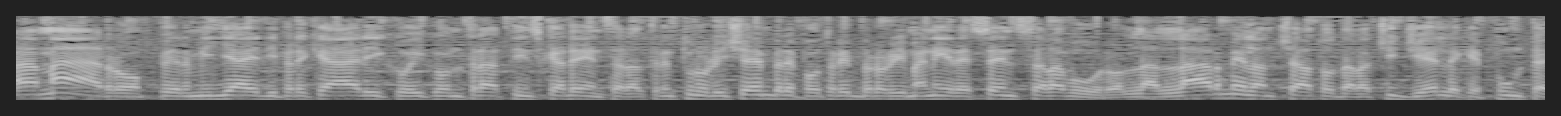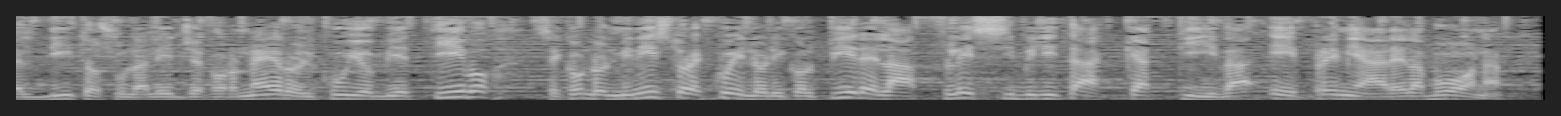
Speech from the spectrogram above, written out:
amaro per migliaia di precari con i contratti in scadenza. Dal 31 dicembre potrebbero rimanere senza lavoro. L'allarme lanciato dalla CGL che punta il dito sulla legge Fornero, il cui obiettivo, secondo il Ministro, è quello di colpire la flessibilità cattiva e premiare la buona.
